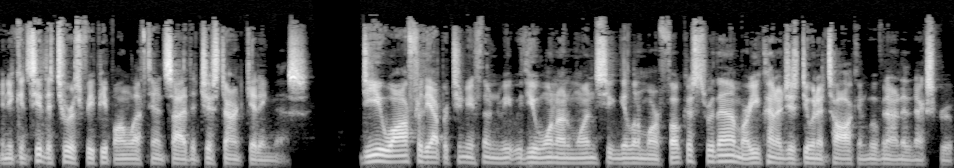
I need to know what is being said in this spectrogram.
and you can see the two or three people on the left hand side that just aren't getting this, do you offer the opportunity for them to meet with you one on one so you can get a little more focused through them? Or are you kind of just doing a talk and moving on to the next group?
